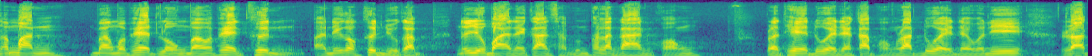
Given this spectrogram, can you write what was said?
น้ำมันบางประเภทลงบางประเภทขึ้น อันนี้ก็ขึ้นอยู่กับนโยบายในการสนับสนุนพลังงานของประเทศด้วยนะครับของรัฐด้วย ในวันนี้รัฐ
